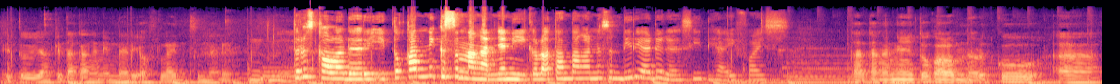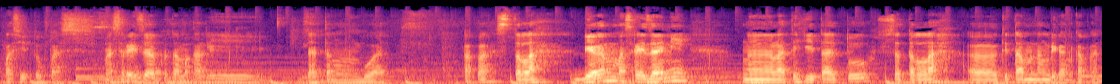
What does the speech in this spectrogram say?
itu yang kita kangenin dari offline sebenarnya Terus kalau dari itu kan nih kesenangannya nih. Kalau tantangannya sendiri ada gak sih di High Voice? Tantangannya itu kalau menurutku eh, pas itu pas Mas Reza pertama kali datang buat apa setelah dia kan Mas Reza ini ngelatih kita itu setelah eh, kita menang Dekan Cup kan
